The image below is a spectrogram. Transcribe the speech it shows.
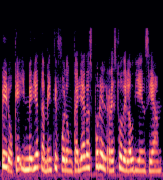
pero que inmediatamente fueron calladas por el resto de la audiencia.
